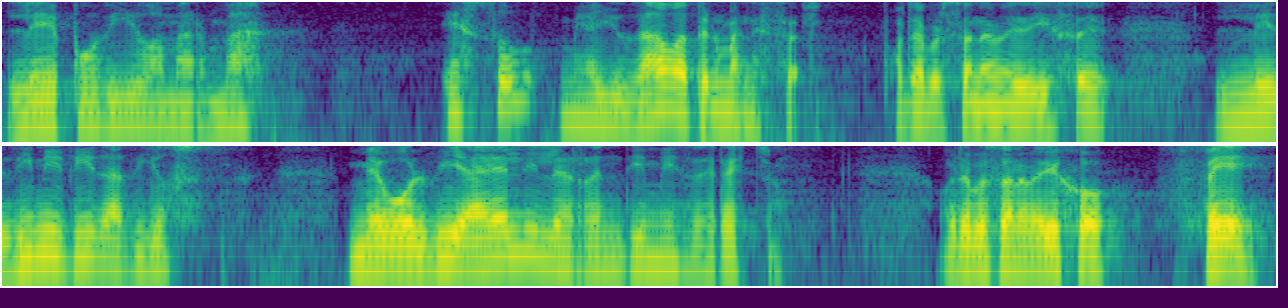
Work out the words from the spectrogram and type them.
le he podido amar más. Eso me ha ayudado a permanecer. Otra persona me dice, le di mi vida a Dios, me volví a Él y le rendí mis derechos. Otra persona me dijo, fe.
